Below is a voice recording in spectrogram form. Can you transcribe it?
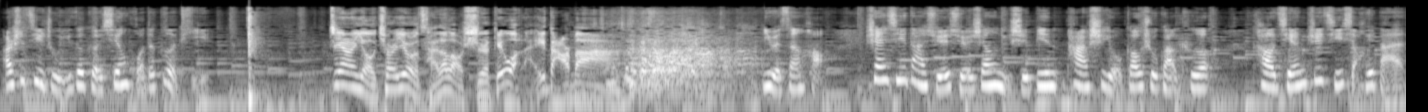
而是记住一个个鲜活的个体。这样有趣又有才的老师，给我来一打吧。一月三号，山西大学学生李世斌怕室友高数挂科。考前支起小黑板，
